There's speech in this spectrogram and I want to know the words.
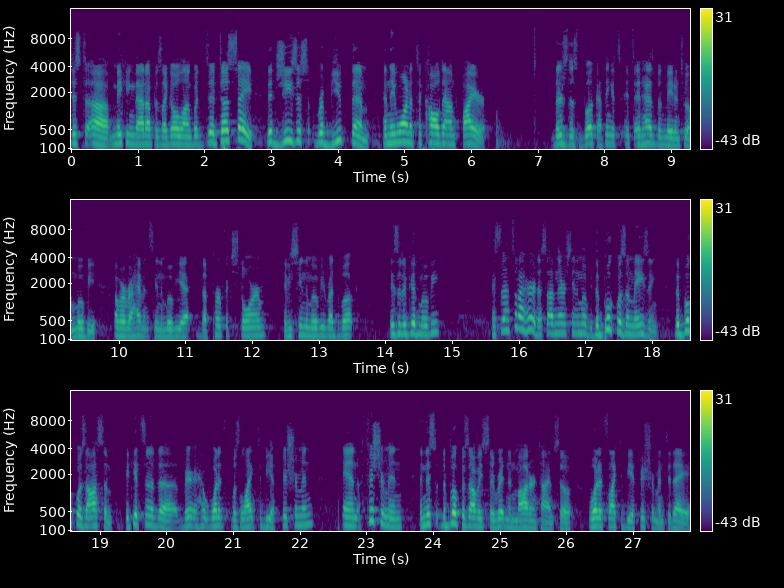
just uh, making that up as I go along, but it does say that Jesus rebuked them and they wanted to call down fire. There's this book, I think it's, it's, it has been made into a movie However, I haven't seen the movie yet. The Perfect Storm. Have you seen the movie? Read the book? Is it a good movie? It's, that's what I heard. I've never seen the movie. The book was amazing. The book was awesome. It gets into the very, what it was like to be a fisherman. And fishermen, and this the book was obviously written in modern times, so what it's like to be a fisherman today.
